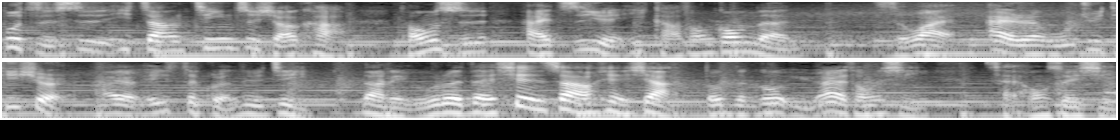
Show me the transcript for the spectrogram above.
不只是一张精致小卡，同时还支援一卡通功能。此外，爱人无惧 T 恤还有 Instagram 滤镜，让你无论在线上线下都能够与爱同行，彩虹随行。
